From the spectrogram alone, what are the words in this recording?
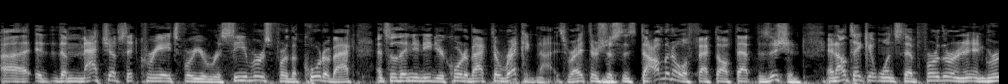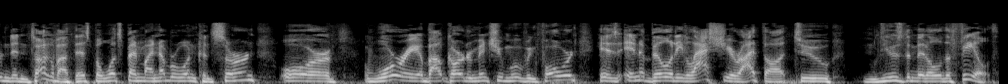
uh, it, the matchups it creates for your receivers, for the quarterback, and so then you need your quarterback to recognize, right? There's just this domino effect off that position, and I'll take it one step further, and, and Gruden didn't talk about this, but what's been my number one concern or worry about Gardner Minshew moving forward? His inability last year, I thought, to use the middle of the field.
